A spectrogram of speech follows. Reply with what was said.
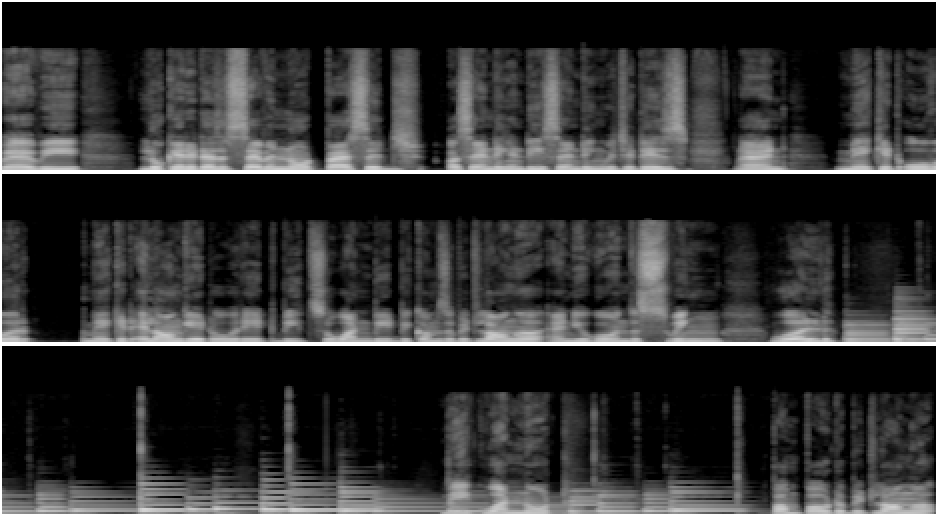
where we look at it as a seven note passage ascending and descending which it is and make it over make it elongate over eight beats. So one beat becomes a bit longer and you go in the swing world. Make one note pump out a bit longer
